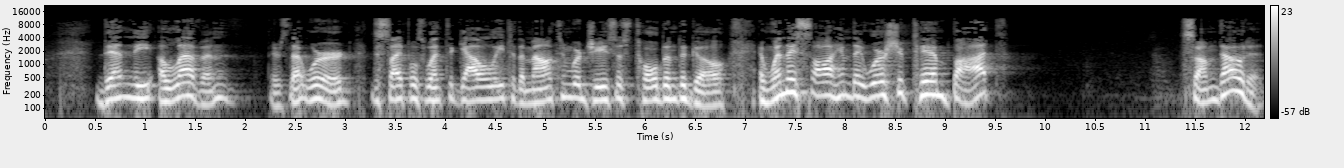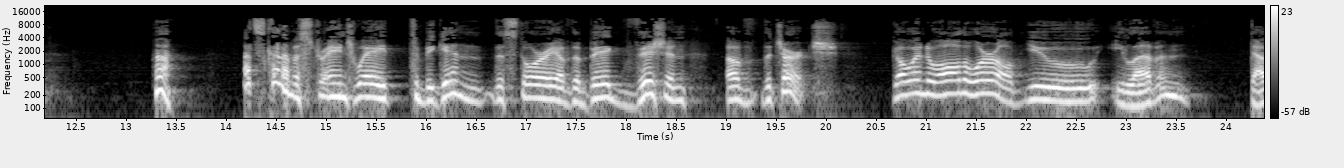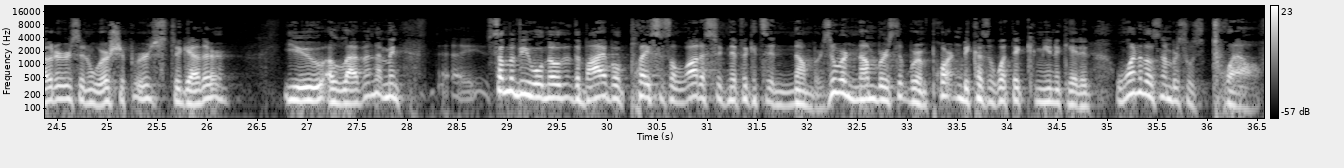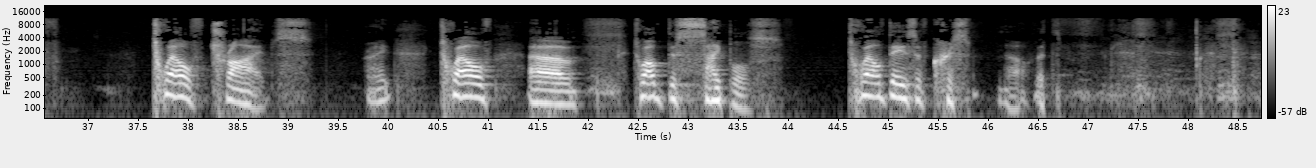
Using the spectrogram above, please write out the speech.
Then the eleven, there's that word, disciples went to Galilee to the mountain where Jesus told them to go. And when they saw him, they worshiped him, but some doubted. Huh. That's kind of a strange way to begin the story of the big vision of the church. Go into all the world, you 11 doubters and worshipers together. You 11. I mean, uh, some of you will know that the Bible places a lot of significance in numbers. There were numbers that were important because of what they communicated. One of those numbers was 12. 12 tribes, right? 12, uh, 12 disciples. 12 days of Christmas. No, that's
